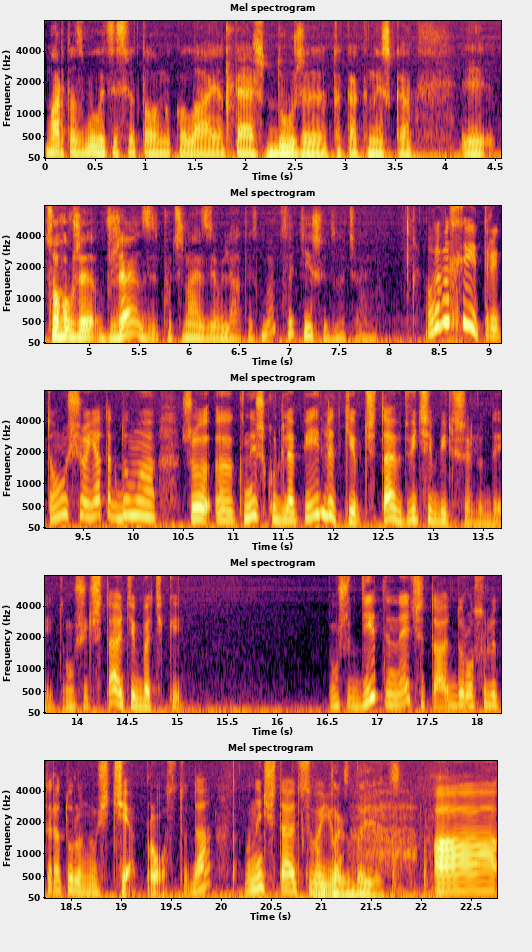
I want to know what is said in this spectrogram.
Марта з вулиці Святого Миколая теж дуже така книжка. Е, Цього вже, вже починає з'являтися. Ну, це тішить, звичайно. Але ви хитрий, тому що я так думаю, що е, книжку для підлітків читає вдвічі більше людей, тому що читають і батьки. Тому що діти не читають дорослу літературу, ну ще просто, да? вони читають Вам свою. так здається. А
